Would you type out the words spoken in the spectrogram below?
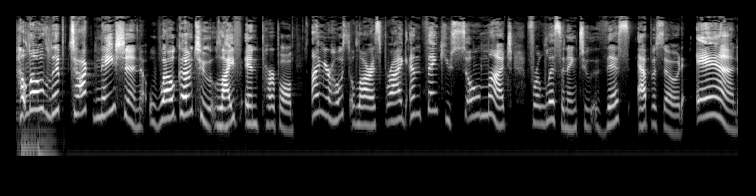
Hello, Lip Talk Nation. Welcome to Life in Purple. I'm your host, Laura Spragg, and thank you so much for listening to this episode. And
